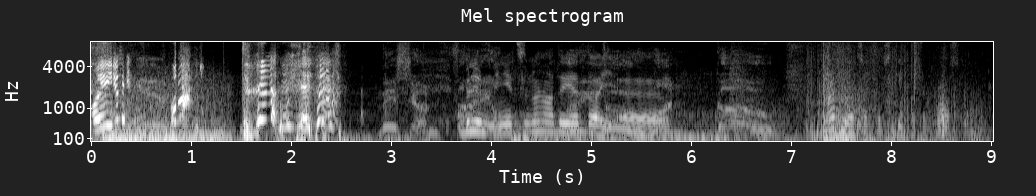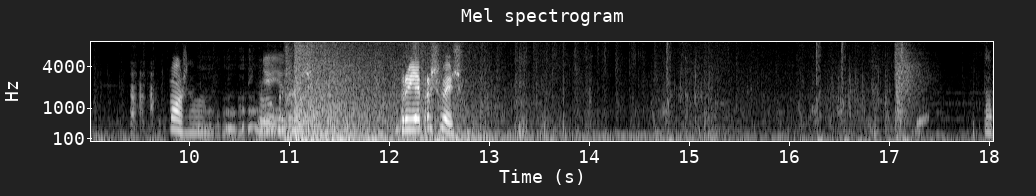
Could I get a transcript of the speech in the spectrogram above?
Ой-ой! Блін, мені це нагадує той. Е... Можна це поскіпати просто? Можна. Ні, я можу. Я пришвидшу. Та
